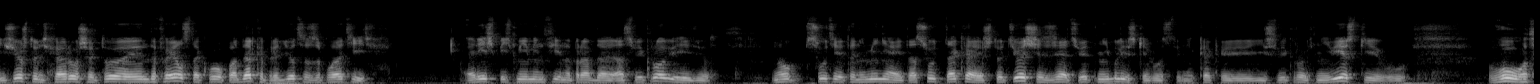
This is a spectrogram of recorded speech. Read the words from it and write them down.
еще что-нибудь хорошее, то НДФЛ с такого подарка придется заплатить. Речь в письме Минфина, правда, о свекрови идет. Но суть это не меняет. А суть такая, что теща с зятью это не близкий родственник, как и, свекровь невестки. Вот.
